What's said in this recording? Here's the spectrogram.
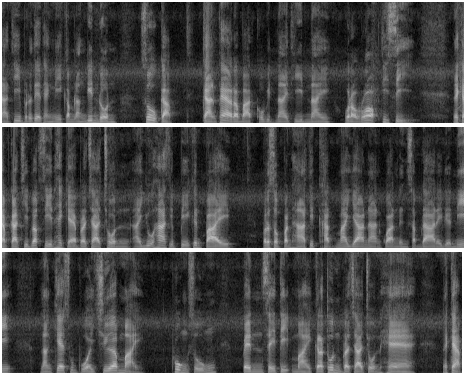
ณะที่ประเทศแห่งนี้กำลังดิ้นรน สู้กับการแพร่ระบาดโควิด -19 ในระลอกที่ 4 นะครับการฉีดวัคซีนให้แก่ประชาชนอายุ 50 ปีขึ้นไป ประสบปัญหาติดขัดมายาวนานกว่า 1 สัปดาห์ในเดือนนี้ หลังเคสผู้ป่วยเชื้อใหม่ พุ่งสูงเป็นสถิติใหม่กระตุ้นประชาชนแห่นะครับ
